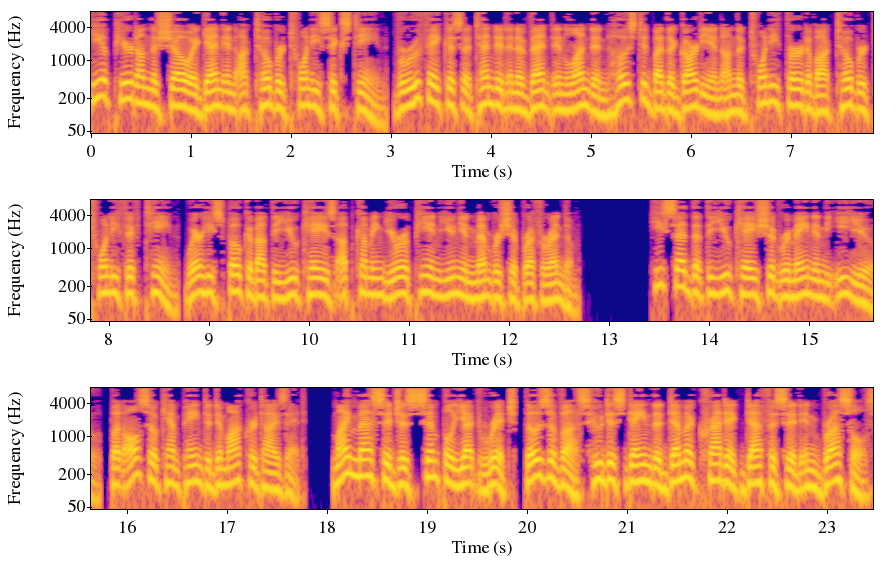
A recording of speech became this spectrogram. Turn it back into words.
He appeared on the show again in October 2016. Varoufakis attended an event in London hosted by The Guardian on 23 October 2015, where he spoke about the UK's upcoming European Union membership referendum. He said that the UK should remain in the EU, but also campaigned to democratise it. My message is simple yet rich, those of us who disdain the democratic deficit in Brussels,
